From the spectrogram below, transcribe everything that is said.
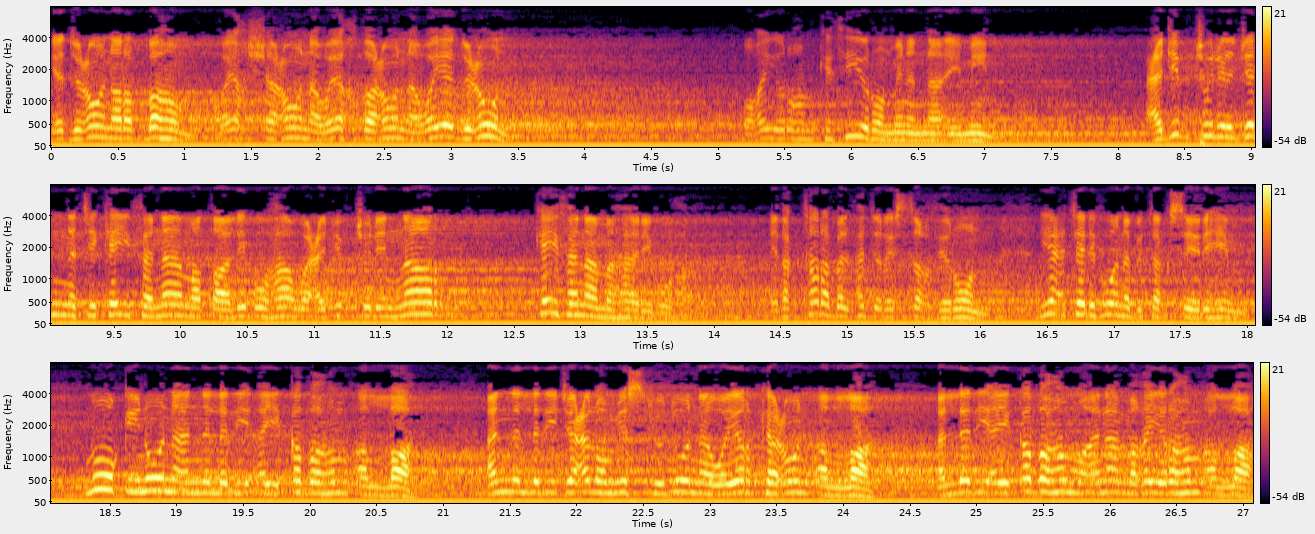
يدعون ربهم ويخشعون ويخضعون ويدعون وغيرهم كثير من النائمين. عجبت للجنة كيف نام طالبها وعجبت للنار كيف نام هاربها إذا اقترب الفجر يستغفرون يعترفون بتقصيرهم موقنون أن الذي أيقظهم الله أن الذي جعلهم يسجدون ويركعون الله الذي أيقظهم وأنام غيرهم الله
